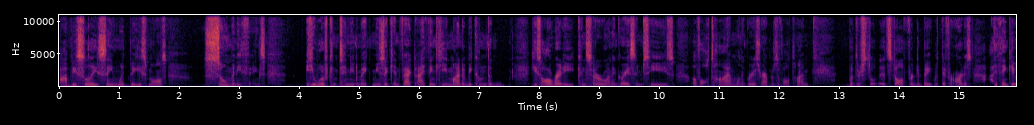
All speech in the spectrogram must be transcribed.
obviously, same with Biggie Smalls. So many things. He would have continued to make music. In fact, I think he might have become the. He's already considered one of the greatest MCs of all time, one of the greatest rappers of all time. But there's still it's still up for debate with different artists. I think it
